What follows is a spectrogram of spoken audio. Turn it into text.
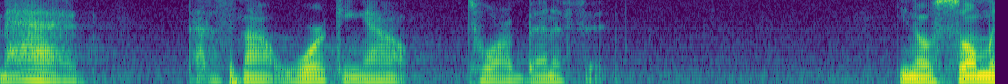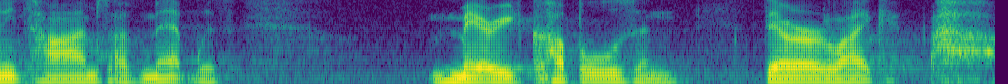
mad that it's not working out to our benefit. You know, so many times I've met with married couples, and they're like, ah,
